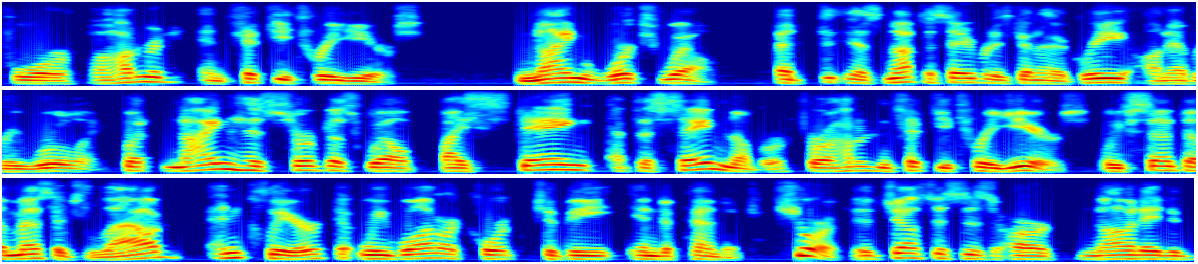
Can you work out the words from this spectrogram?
for 153 years. Nine works well. It's not to say everybody's going to agree on every ruling, but nine has served us well by staying at the same number for 153 years. We've sent a message loud and clear that we want our court to be independent. Sure, the justices are nominated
